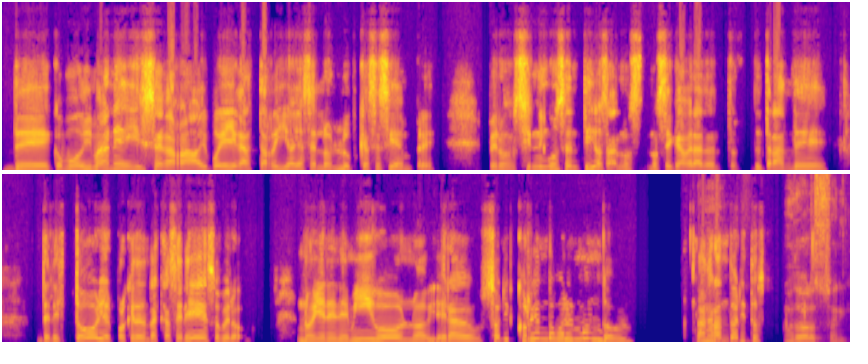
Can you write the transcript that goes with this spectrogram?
de como de imanes y se agarraba y podía llegar hasta arriba y hacer los loops que hace siempre. Pero sin ningún sentido, o sea, no, no sé qué habrá det- detrás de, de la historia, el por qué tendrás que hacer eso, pero no habían enemigos, no había, era Sonic corriendo por el mundo, agarrando aritos. Como todos los Sonic.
